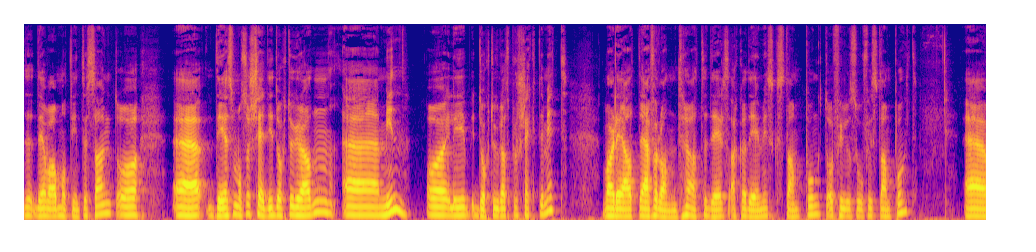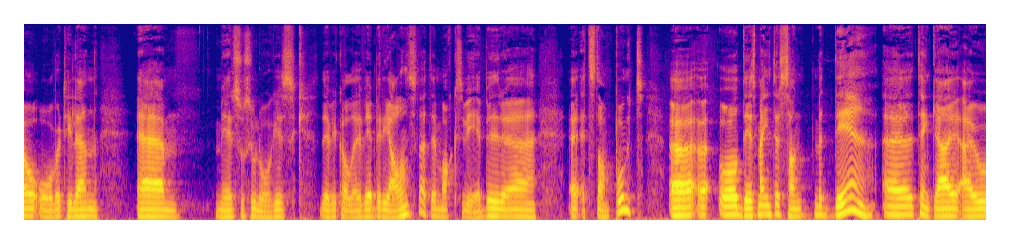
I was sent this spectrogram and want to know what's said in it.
det, det var på en måte interessant. Og uh, det som også skjedde i doktorgraden uh, min, og, eller i doktorgradsprosjektet mitt, var det at jeg forandra til dels akademisk standpunkt og filosofisk standpunkt, og over til en mer sosiologisk, det vi kaller weberiansk, etter Max Weber, et standpunkt. Og det som er interessant med det, tenker jeg, er jo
